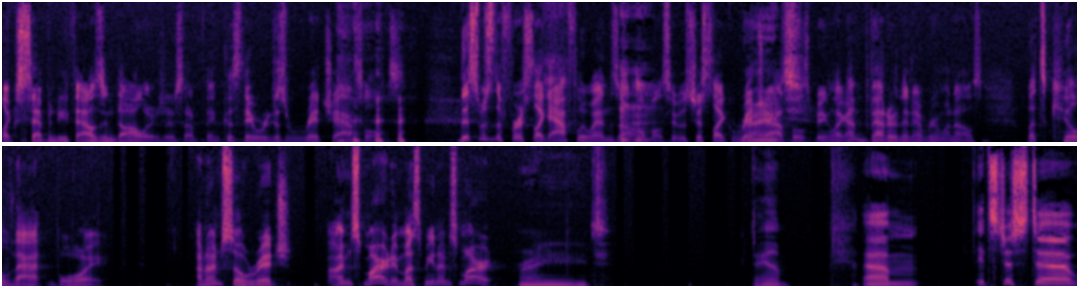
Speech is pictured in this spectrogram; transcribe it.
like seventy thousand dollars or something because they were just rich assholes. this was the first like affluenza almost. It was just like rich Right. assholes being like, "I'm better than everyone else. Let's kill that boy." And I'm so rich. I'm smart. It must mean I'm smart. Right. Damn. Um, it's just uh,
